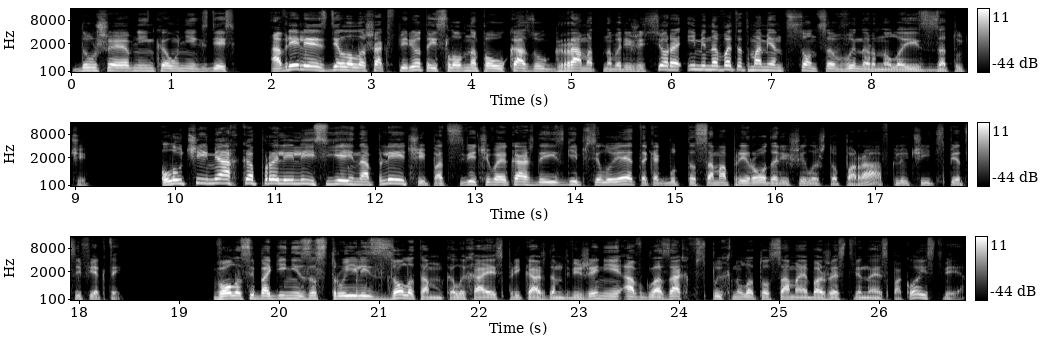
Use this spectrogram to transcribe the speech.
Душевненько у них здесь. Аврелия сделала шаг вперед, и словно по указу грамотного режиссера, именно в этот момент солнце вынырнуло из-за тучи. Лучи мягко пролились ей на плечи, подсвечивая каждый изгиб силуэта, как будто сама природа решила, что пора включить спецэффекты. Волосы богини заструились золотом, колыхаясь при каждом движении, а в глазах вспыхнуло то самое божественное спокойствие,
